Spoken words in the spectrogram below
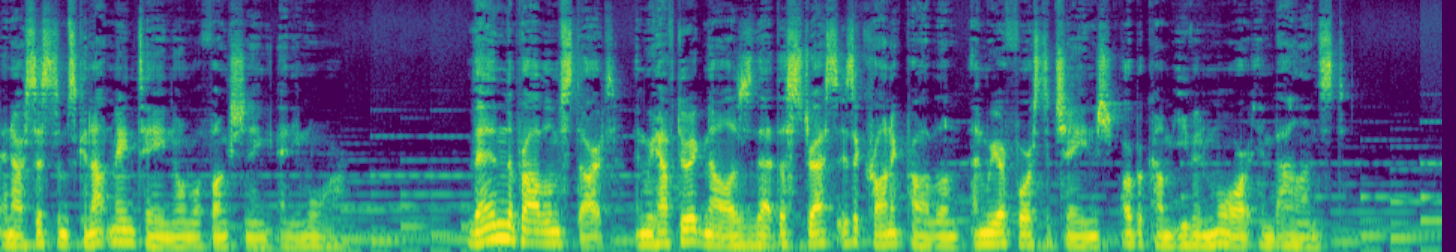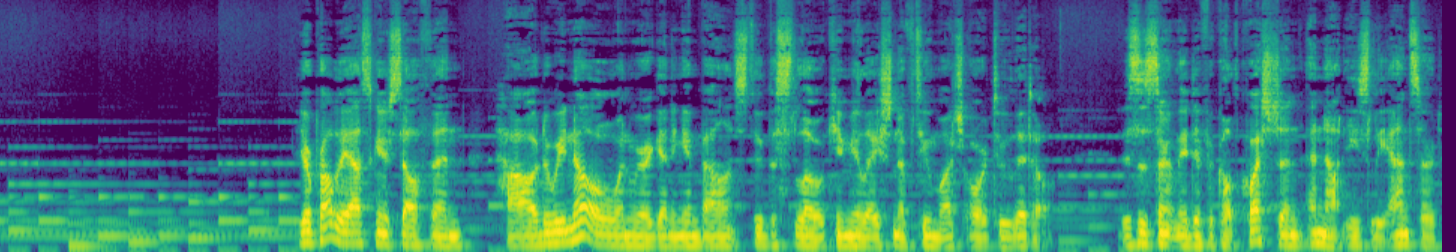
and our systems cannot maintain normal functioning anymore. Then the problems start, and we have to acknowledge that the stress is a chronic problem and we are forced to change or become even more imbalanced. You're probably asking yourself then, how do we know when we are getting imbalanced through the slow accumulation of too much or too little? This is certainly a difficult question and not easily answered.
